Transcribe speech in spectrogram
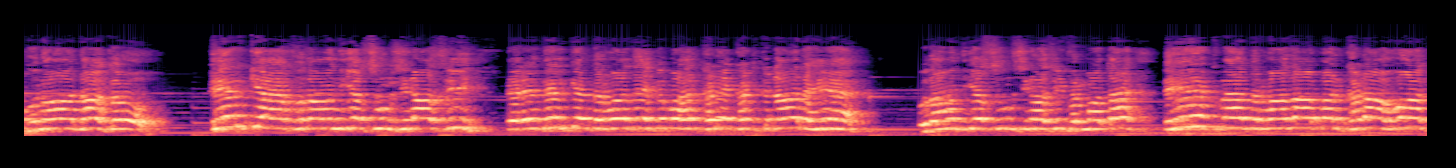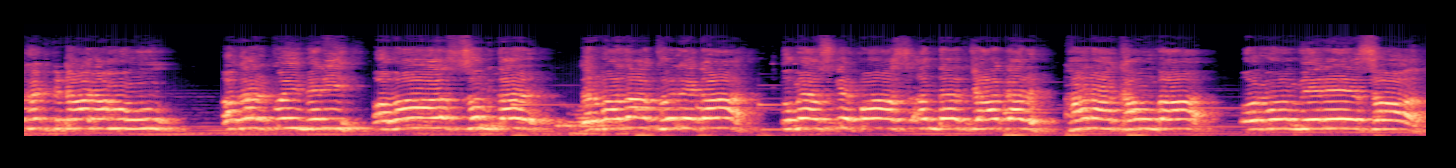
गुनाह ना करो। फिर क्या है खुदावंत यसु सिनासी तेरे दिल के दरवाजे के बाहर खड़े खटखटा रहे हैं। खुदावंत यसु सिनासी फरमाता है देख मैं दरवाज़ा पर खड़ा हुआ खटखटा रहा हूँ। अगर कोई मेरी आवाज़ सुनकर दरवाज़ा खोलेगा तो मैं उसके पास अंदर जाकर खाना खाऊँगा और वो मेरे साथ।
